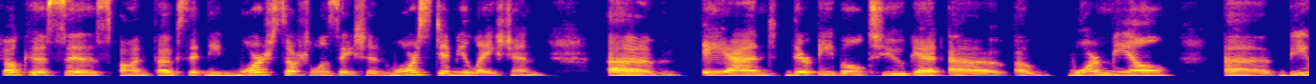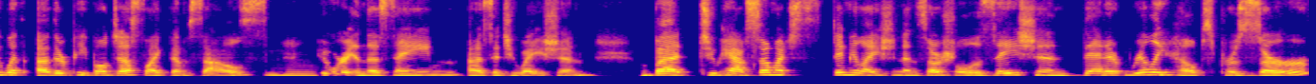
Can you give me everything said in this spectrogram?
focuses on folks that need more socialization, more stimulation, um, and they're able to get a, a warm meal, uh, be with other people just like themselves mm-hmm. who are in the same uh, situation, but to have so much stimulation and socialization that it really helps preserve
